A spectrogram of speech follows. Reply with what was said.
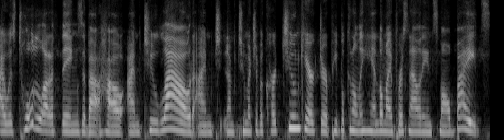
I was told a lot of things about how I'm too loud, I'm too, I'm too much of a cartoon character. People can only handle my personality in small bites.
